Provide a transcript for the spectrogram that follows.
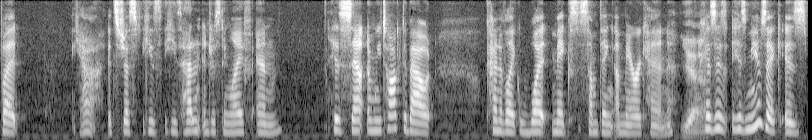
but yeah, it's just he's he's had an interesting life and his sound and we talked about kind of like what makes something American. Yeah. Because his his music is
